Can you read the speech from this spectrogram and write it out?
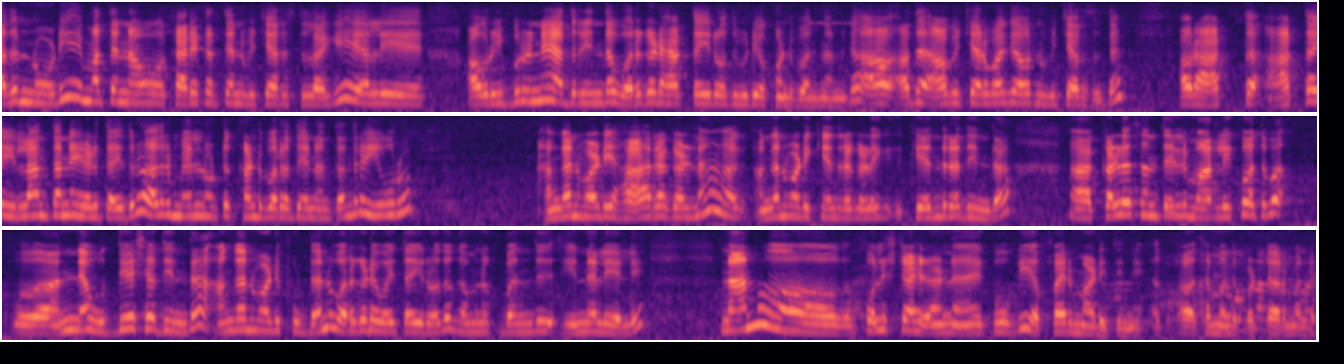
ಅದನ್ನು ನೋಡಿ ಮತ್ತು ನಾವು ಕಾರ್ಯಕರ್ತೆಯನ್ನು ವಿಚಾರಿಸಲಾಗಿ ಅಲ್ಲಿ ಅವರಿಬ್ಬರನ್ನೇ ಅದರಿಂದ ಹೊರಗಡೆ ಹಾಕ್ತಾ ಇರೋದು ವಿಡಿಯೋ ಕೊಂಡು ಬಂದು ನನಗೆ. ಅದು, ಆ ವಿಚಾರವಾಗಿ ಅವ್ರನ್ನ ವಿಚಾರಿಸಿದೆ. ಅವ್ರು ಆಗ್ತಾ ಆಗ್ತಾ ಇಲ್ಲ ಅಂತಲೇ ಹೇಳ್ತಾ ಇದ್ರು. ಅದ್ರ ಮೇಲ್ನೋಟಕ್ಕೆ ಕಂಡು ಬರೋದೇನಂತಂದರೆ ಇವರು ಅಂಗನವಾಡಿ ಆಹಾರಗಳನ್ನ ಅಂಗನವಾಡಿ ಕೇಂದ್ರಗಳಿಗೆ, ಕೇಂದ್ರದಿಂದ ಕಳ್ಳ ಕಳ್ಳಸಂತೆಯಲ್ಲಿ ಮಾರಲಿಕ್ಕೂ ಅಥವಾ ಅನ್ಯ ಉದ್ದೇಶದಿಂದ ಅಂಗನವಾಡಿ ಫುಡ್ಡನ್ನು ಹೊರಗಡೆ ಒಯ್ತಾ ಇರೋದು ಗಮನಕ್ಕೆ ಬಂದ ಹಿನ್ನೆಲೆಯಲ್ಲಿ ನಾನು ಪೊಲೀಸ್ ಠಾಣೆಗೆ ಹೋಗಿ ಎಫ್ ಐ ಆರ್ ಮಾಡಿದ್ದೀನಿ ಸಂಬಂಧಪಟ್ಟವ್ರ ಮೇಲೆ.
